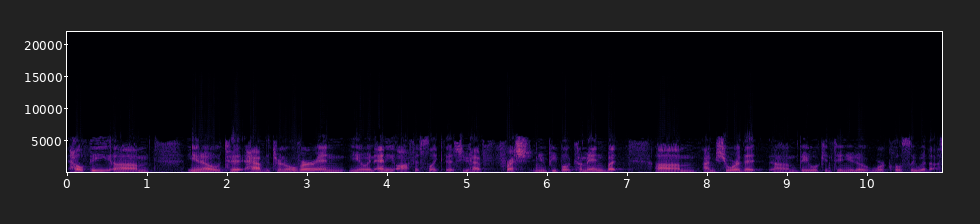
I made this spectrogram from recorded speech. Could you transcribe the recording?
healthy, um, you know, to have the turnover. And, you know, in any office like this, you have fresh new people that come in, but um, I'm sure that um, they will continue to work closely with us.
